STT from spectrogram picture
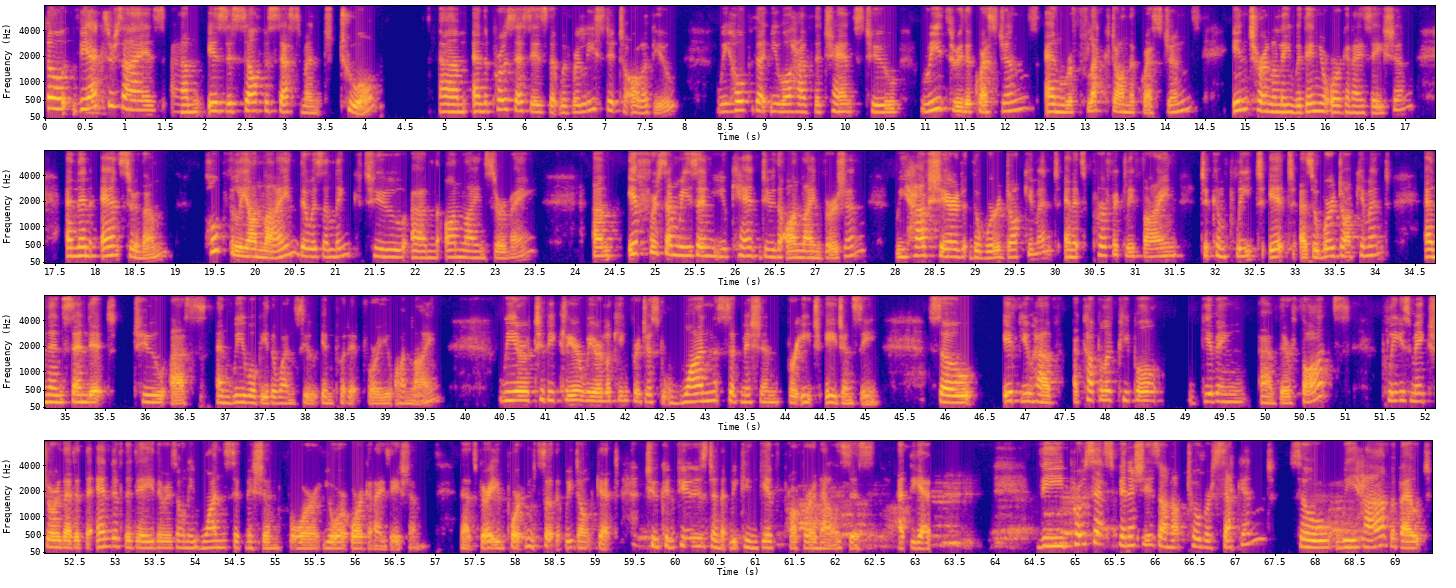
So the exercise um, is a self-assessment tool um, and the process is that we've released it to all of you. We hope that you will have the chance to read through the questions and reflect on the questions internally within your organization and then answer them, hopefully online. There was a link to um, the online survey. Um, if for some reason you can't do the online version, we have shared the Word document and it's perfectly fine to complete it as a Word document and then send it to us and we will be the ones who input it for you online. We are, to be clear, we are looking for just one submission for each agency. So if you have a couple of people giving uh, their thoughts, please make sure that at the end of the day, there is only one submission for your organization. That's very important so that we don't get too confused and that we can give proper analysis at the end. The process finishes on October 2nd. So we have about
